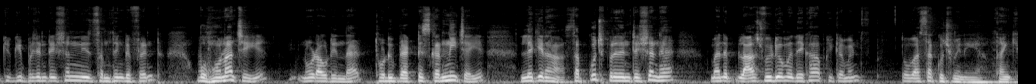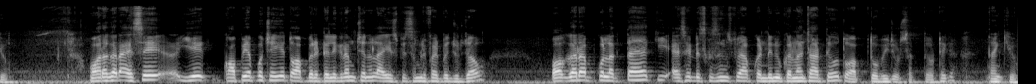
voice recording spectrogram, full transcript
क्योंकि प्रेजेंटेशन इज़ समथिंग डिफरेंट वो होना चाहिए नो डाउट इन दैट थोड़ी प्रैक्टिस करनी चाहिए। लेकिन हाँ सब कुछ प्रेजेंटेशन है। मैंने लास्ट वीडियो में देखा आपकी कमेंट्स तो वैसा कुछ भी नहीं है। थैंक यू और अगर ऐसे ये कॉपी आपको चाहिए तो आप मेरे Telegram channel I S P simplified पर जुड़ जाओ। और अगर आपको लगता है कि ऐसे डिस्कशंस पे आप कंटिन्यू करना चाहते हो तो आप तो भी जुड़ सकते हो, ठीक है? थैंक यू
